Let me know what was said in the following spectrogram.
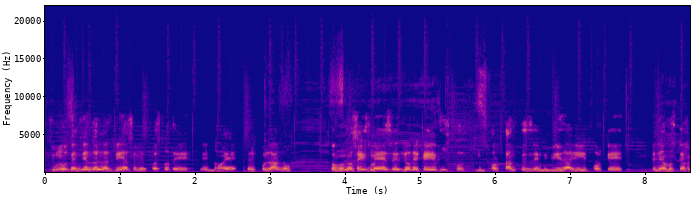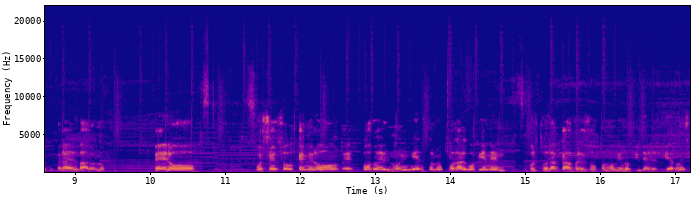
estuvimos vendiendo en las vías en el puesto de, Noé, del fulano, como unos seis meses. Yo dejé discos importantes de mi vida ahí porque teníamos que recuperar el varo, ¿no? Pero pues eso generó eh, todo el movimiento, ¿no? Por algo vienen Cultura Cafres o como vino Fidel el viernes,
